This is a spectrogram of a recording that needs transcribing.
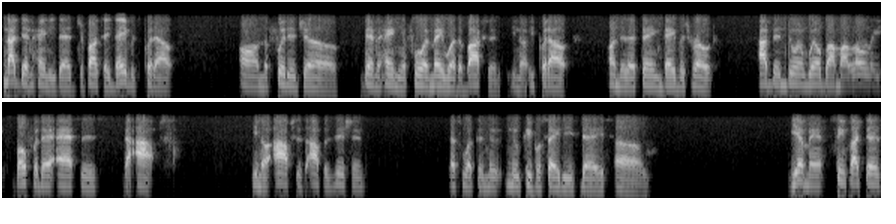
not Devin Haney, that Gervonta Davis put out on the footage of Devin Haney and Floyd Mayweather boxing. You know, he put out under the thing Davis wrote, I've been doing well by my lonely, both of their asses, the ops. You know, ops is opposition. That's what the new new people say these days. Um, yeah, man, seems like there's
